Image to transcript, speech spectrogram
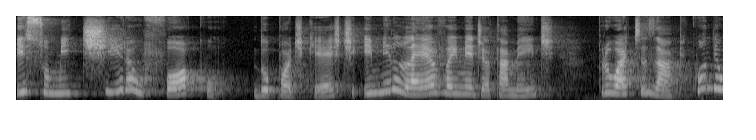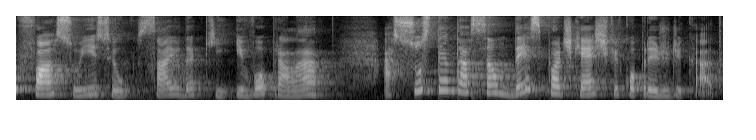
Isso me tira o foco do podcast e me leva imediatamente para o WhatsApp. Quando eu faço isso, eu saio daqui e vou para lá, a sustentação desse podcast ficou prejudicada.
